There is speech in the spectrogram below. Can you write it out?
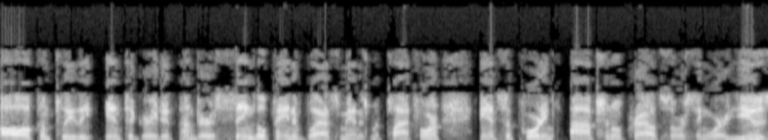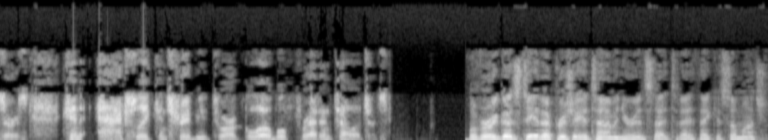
all completely integrated under a single pane of glass management platform and supporting optional crowdsourcing where users can actually contribute to our global threat intelligence. Well, very good, Steve. I appreciate your time and your insight today. Thank you so much.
